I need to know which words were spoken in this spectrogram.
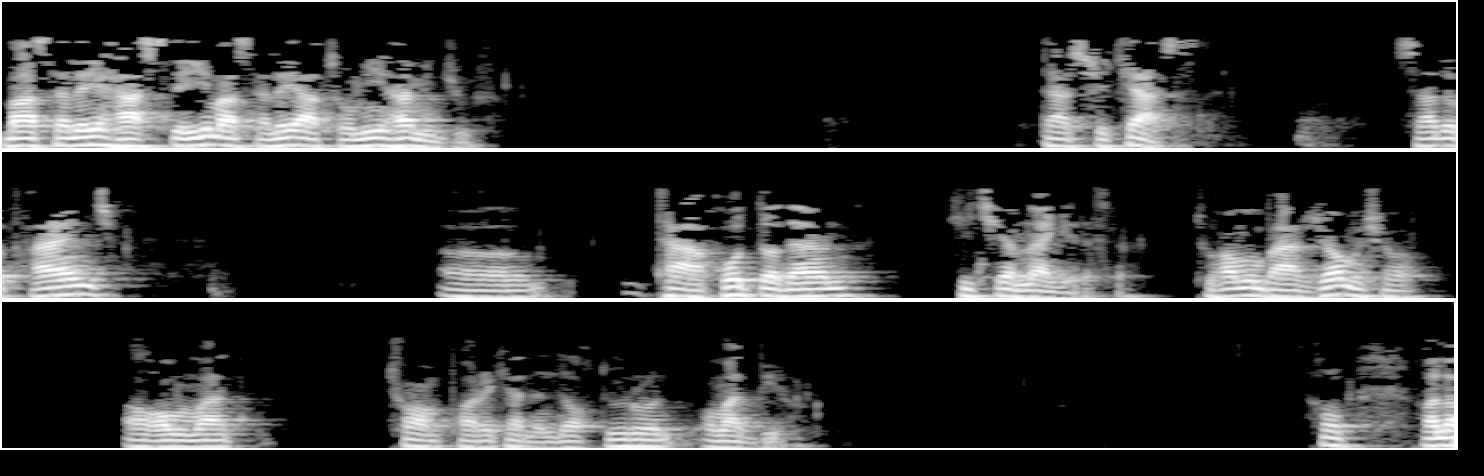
مسئله هسته‌ای مسئله اتمی همینجور. در شکست. 105 تعهد دادن هیچی هم نگرفتن. تو همون برجامش آقا اومد ترامپ پاره کرد انداخت دور اومد بیرون. خب حالا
